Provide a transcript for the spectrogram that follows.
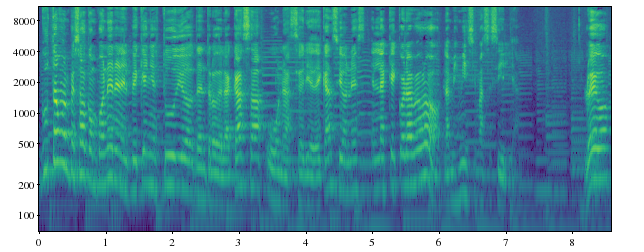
Gustavo empezó a componer en el pequeño estudio dentro de la casa una serie de canciones en las que colaboró la mismísima Cecilia. Luego,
